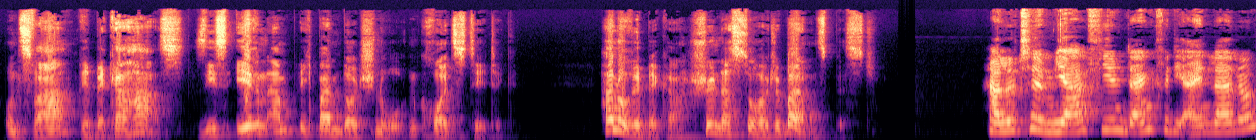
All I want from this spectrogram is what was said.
Und zwar Rebecca Haas. Sie ist ehrenamtlich beim Deutschen Roten Kreuz tätig. Hallo Rebecca, schön, dass du heute bei uns bist. Hallo Tim, ja, vielen Dank für die Einladung.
